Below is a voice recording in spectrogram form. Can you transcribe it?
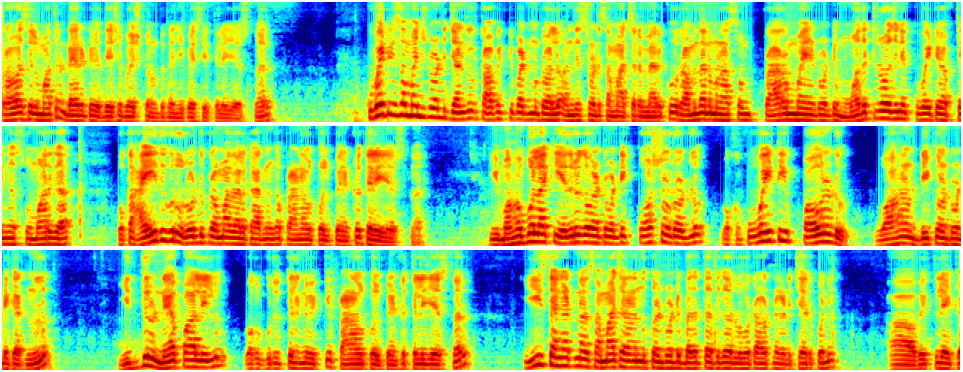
ప్రవాసీలు మాత్రం డైరెక్ట్గా దేశ బహిష్కరణ ఉంటుందని చెప్పేసి తెలియజేస్తున్నారు. కువైట్కి సంబంధించినటువంటి జనరల్ ట్రాఫిక్ డిపార్ట్మెంట్ వాళ్ళు అందిస్తున్న సమాచారం మేరకు రమదాన్ మాసం ప్రారంభమైనటువంటి మొదటి రోజునే కువైట్ వ్యాప్తంగా సుమారుగా ఒక ఐదుగురు రోడ్డు ప్రమాదాల కారణంగా ప్రాణాలు కోల్పోయినట్లు తెలియజేస్తున్నారు. ఈ మహబూలాకి ఎదురుగా ఉన్నటువంటి కోస్టల్ రోడ్లో ఒక కువైటీ పౌరుడు వాహనం ఢీకొన్నటువంటి ఘటనలో ఇద్దరు నేపాలీలు ఒక గుర్తు తెలియని వ్యక్తి ప్రాణాలు కోల్పోయినట్లు తెలియజేస్తున్నారు. ఈ సంఘటన సమాచారం అందుకున్నటువంటి భద్రతా అధికారులు ఒకటి చేరుకొని ఆ వ్యక్తుల యొక్క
